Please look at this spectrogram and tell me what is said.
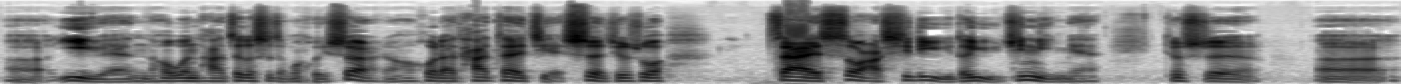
呃议员，然后问他这个是怎么回事儿。然后后来他在解释，就是说在斯瓦西里语的语境里面，就是呃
